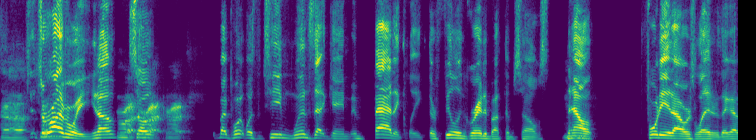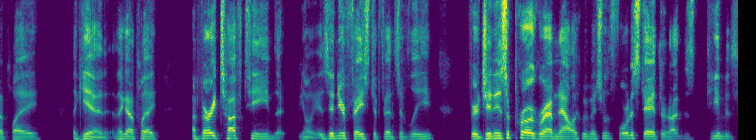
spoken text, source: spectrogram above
uh, it's a rivalry. You know, right so right right my point was the team wins that game emphatically. They're feeling great about themselves. Now, 48 hours later, they got to play again. They got to play a very tough team that you know is in your face defensively. Virginia's a program now, like we mentioned with Florida State. They're not just team that's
